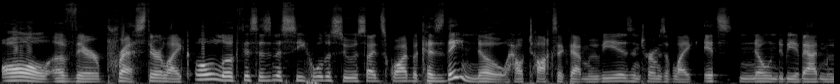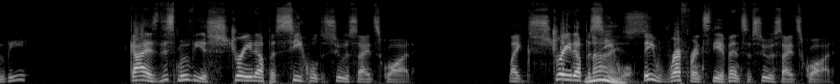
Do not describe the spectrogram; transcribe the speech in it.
all of their press, they're like, "Oh, look, this isn't a sequel to Suicide Squad," because they know how toxic that movie is in terms of like it's known to be a bad movie. Guys, this movie is straight up a sequel to Suicide Squad. Like straight up a sequel. They reference the events of Suicide Squad,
